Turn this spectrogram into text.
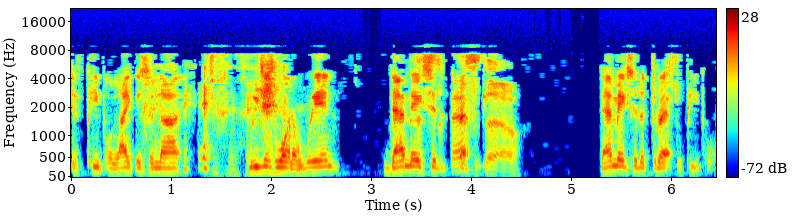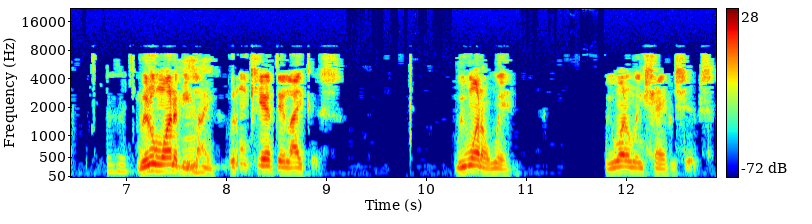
if people like us or not. we just want to win. That makes That's it the a threat for best though. That makes it a threat for people. Mhm. We don't want to be Mhm. liked. We don't care if they like us. We want to win. We want to win championships.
